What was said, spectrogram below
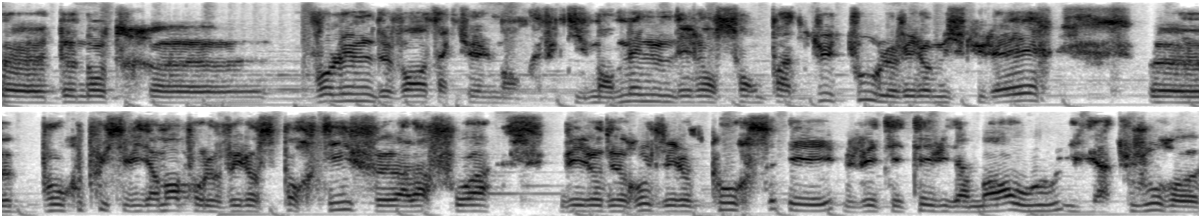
euh, de notre euh, volume de vente actuellement, effectivement. Mais nous ne dénonçons pas du tout le vélo musculaire, beaucoup plus évidemment pour le vélo sportif euh, à la fois vélo de route, vélo de course et VTT évidemment, où il y a toujours euh,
